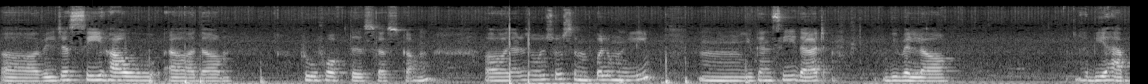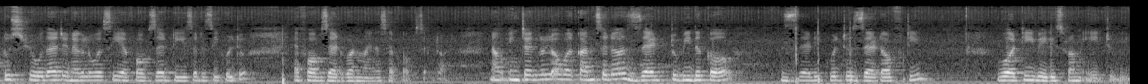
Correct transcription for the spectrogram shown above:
uh, we'll just see how uh, the proof of this has come. That is also simple only. Um, you can see that we will uh, we have to show that integral over c f of z dz is equal to f of z1 minus f of z dot. Now integral over consider z to be the curve z equal to z of t where t varies from a to b.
